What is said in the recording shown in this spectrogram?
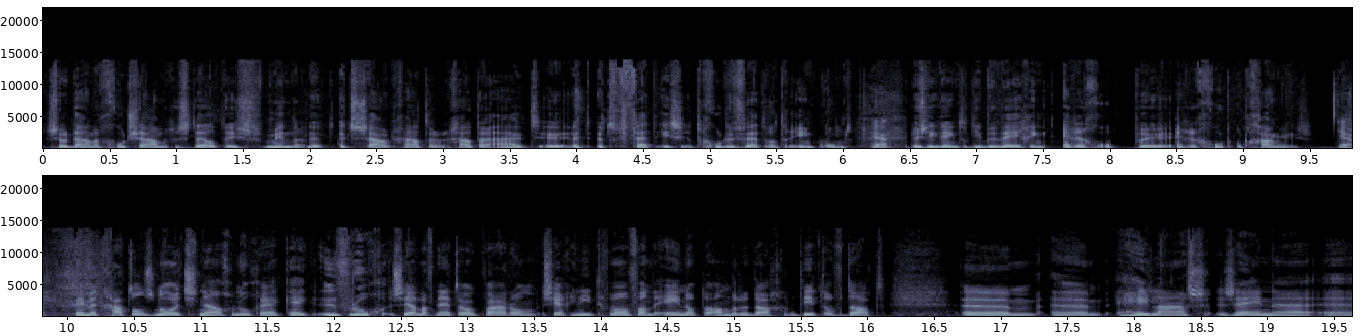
zodanig goed samengesteld is. Minder, het, het zout gaat, er, gaat eruit. eh, het, het vet is het goede vet wat erin komt. Ja. Dus ik denk dat die beweging erg, op, eh, erg goed op gang is. Ja. Nee, maar het gaat ons nooit snel genoeg. Hè? Kijk, u vroeg zelf net ook waarom zeg je niet gewoon van de een op de andere dag dit of dat. Ehm, ehm, helaas, zijn, eh,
